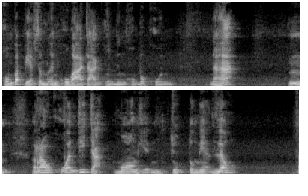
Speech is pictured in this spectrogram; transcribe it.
ผมก็เปรียบเสมือนครูบาอาจารย์คนหนึ่งของพวกคุณนะฮะอืม เราควรที่จะมองเห็นจุดตรงเนี้ยแล้วส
